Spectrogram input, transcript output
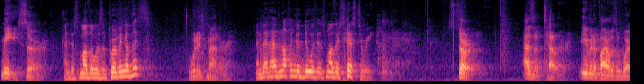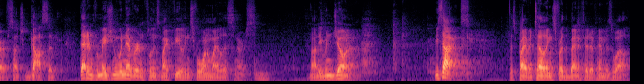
Me, sir. And his mother was approving of this? Would it matter? And that had nothing to do with his mother's history. Sir, as a teller, even if I was aware of such gossip, that information would never influence my feelings for one of my listeners. Not even Jonah. Besides, this private telling's for the benefit of him as well.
